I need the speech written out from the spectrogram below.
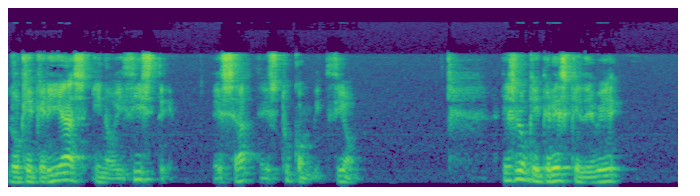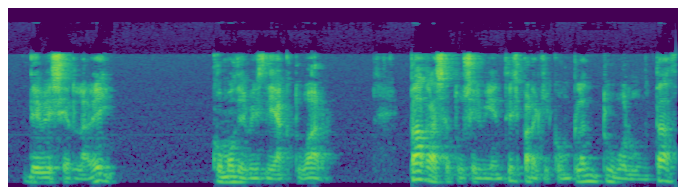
Lo que querías y no hiciste, esa es tu convicción. Es lo que crees que debe, ser la ley, cómo debes de actuar pagas a tus sirvientes para que cumplan tu voluntad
